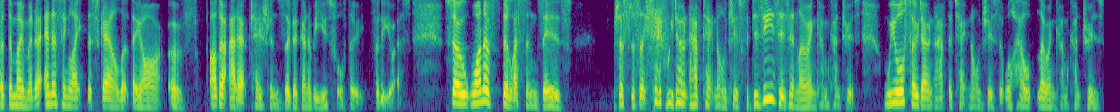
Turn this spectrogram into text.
at the moment at anything like the scale that they are of other adaptations that are going to be useful to, for the US. So one of the lessons is just as I said, we don't have technologies for diseases in low income countries. We also don't have the technologies that will help low income countries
